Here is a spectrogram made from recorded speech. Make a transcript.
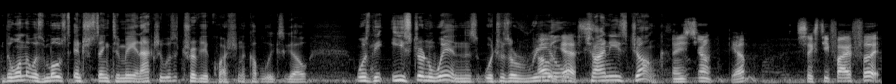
the one that was most interesting to me, and actually was a trivia question a couple weeks ago, was the Eastern Winds, which was a real Oh, yes. Chinese junk. Chinese junk. Yep, sixty-five foot.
